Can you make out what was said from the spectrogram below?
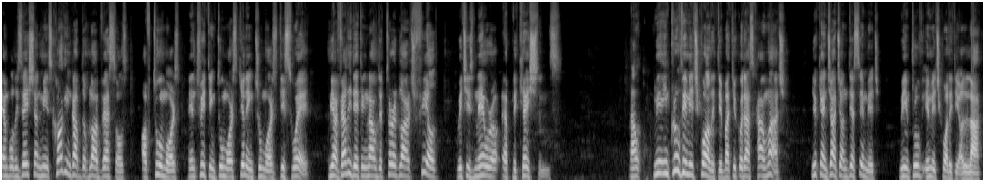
embolization means clogging up the blood vessels of tumors and treating tumors, killing tumors this way. We are validating now the third large field which is neuro applications. Now, we improve image quality, but you could ask how much. You can judge on this image. We improve image quality a lot.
